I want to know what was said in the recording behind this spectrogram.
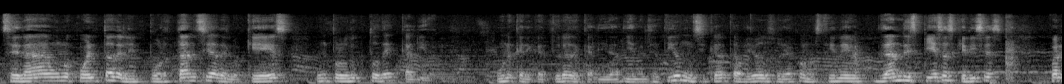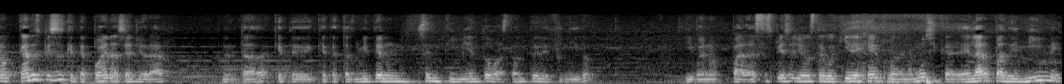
se da uno cuenta de la importancia de lo que es un producto de calidad. Una caricatura de calidad. Y en el sentido musical, Caballero del Zodiaco nos tiene grandes piezas que dices, bueno, grandes piezas que te pueden hacer llorar de entrada, que te, que te transmiten un sentimiento bastante definido. Y bueno, para estas piezas yo los traigo aquí de ejemplo de la música. El arpa de Mime.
